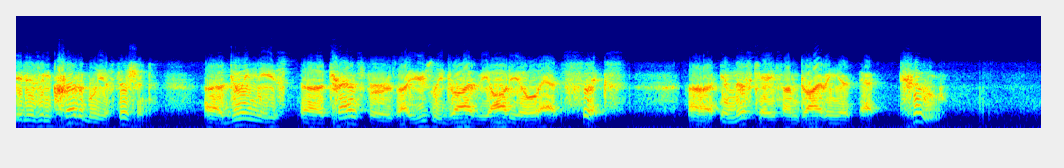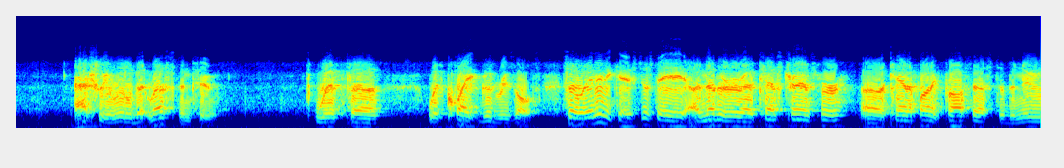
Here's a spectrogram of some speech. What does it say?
it is incredibly efficient. Uh, doing these uh, transfers, I usually drive the audio at six. Uh, in this case, I'm driving it at two. Actually, a little bit less than two, with uh, with quite good results. In any case, just a another uh, test transfer, uh, process to the new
